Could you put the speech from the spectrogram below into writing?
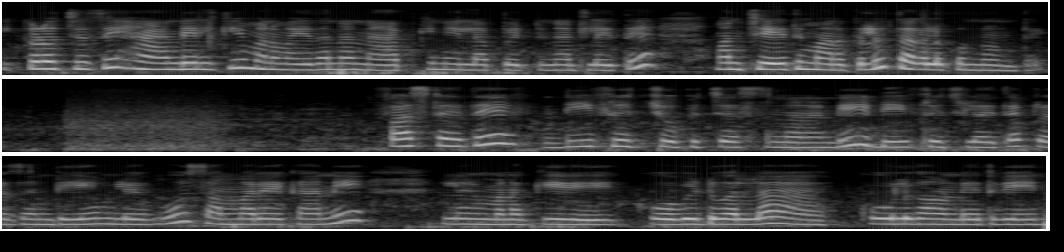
ఇక్కడ వచ్చేసి హ్యాండిల్కి మనం ఏదైనా నాప్కిన్ ఇలా పెట్టినట్లయితే మన చేతి మరకలు తగలకుండా ఉంటాయి. ఫస్ట్ అయితే డీ ఫ్రిడ్జ్ చూపించేస్తున్నానండి. డీ ఫ్రిడ్జ్లో అయితే ప్రజెంట్ ఏం లేవు. సమ్మరే కానీ మనకి కోవిడ్ వల్ల కూల్గా ఉండేటివి ఏం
